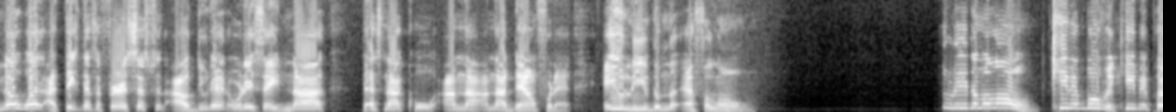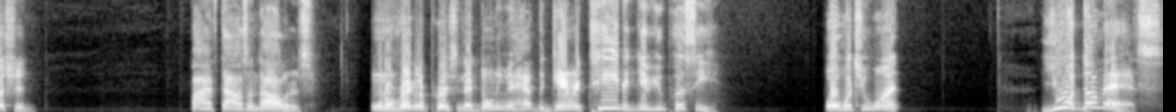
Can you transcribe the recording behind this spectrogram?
know what? I think that's a fair assessment. I'll do that. Or they say, nah, that's not cool. I'm not, I'm not down for that. And you leave them the F alone. You leave them alone. Keep it moving. Keep it pushing. $5,000 on a regular person that don't even have the guarantee to give you pussy or what you want. You a dumbass.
